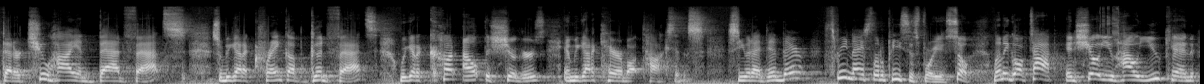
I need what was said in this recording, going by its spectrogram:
that are too high in bad fats. So we got to crank up good fats. We got to cut out the sugars and we got to care about toxins. See what I did there? Three nice little pieces for you. So, let me go up top and show you how you can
